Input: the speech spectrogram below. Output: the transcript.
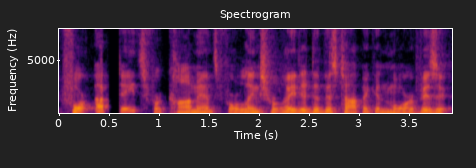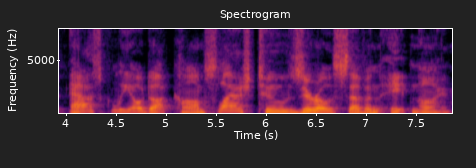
For updates, for comments, for links related to this topic and more, visit askleo.com slash 20789.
